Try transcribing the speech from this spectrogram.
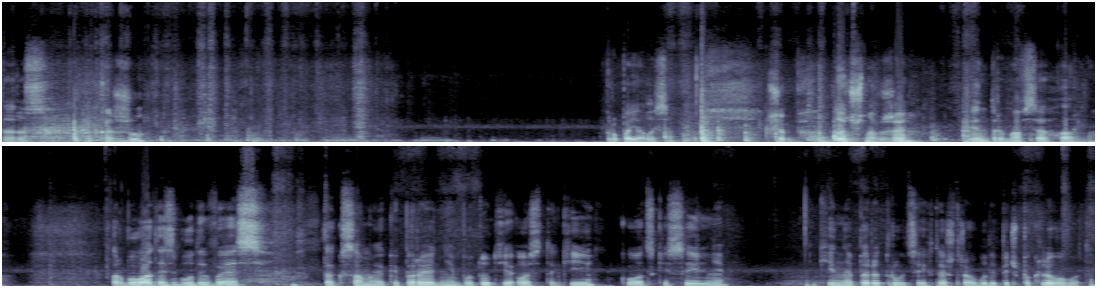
Зараз покажу. Пропаялися. Щоб точно вже він тримався гарно. Фарбуватись буде весь, так само, як і передній, бо тут є ось такі коцки сильні, які не перетруться, їх теж треба буде підшпакльовувати.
